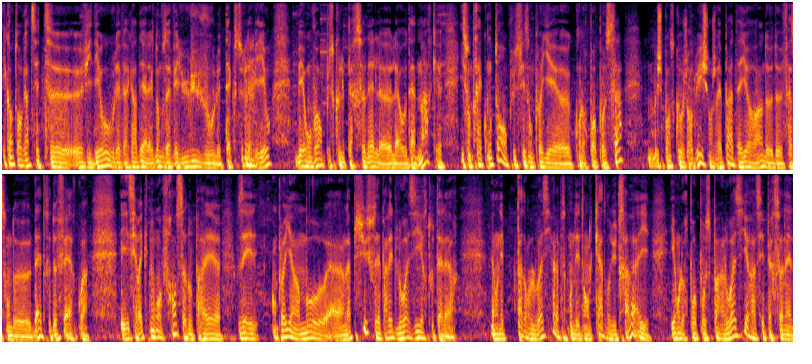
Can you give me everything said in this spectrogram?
Et quand on regarde cette euh, vidéo, vous l'avez regardée, donc vous avez lu vous le texte de la Mhm. vidéo, mais on voit en plus que le personnel euh, là au Danemark, euh, ils sont très contents en plus les employés euh, qu'on leur propose ça. Je pense qu'aujourd'hui ils changeraient pas d'ailleurs hein, de, de façon de- d'être et de faire quoi. Et c'est vrai que nous en France, ça nous paraît. euh, Vous avez employé un mot, un lapsus. Vous avez parlé de loisir tout à l'heure. Et on n'est pas dans le loisir parce qu'on est dans le cadre du travail et on leur propose pas un loisir à ces personnels.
